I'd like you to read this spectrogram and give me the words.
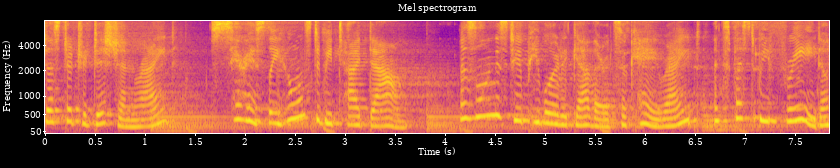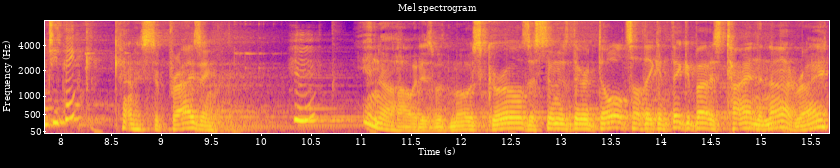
just a tradition, right? Seriously, who wants to be tied down? As long as two people are together, it's okay, right? It's best to be free, don't you think? Kinda surprising. Hmm? You know how it is with most girls. As soon as they're adults, all they can think about is tying the knot, right?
